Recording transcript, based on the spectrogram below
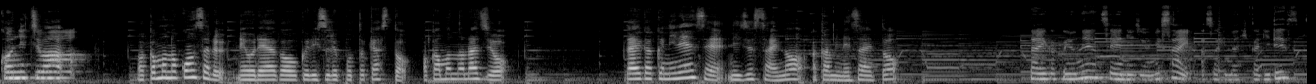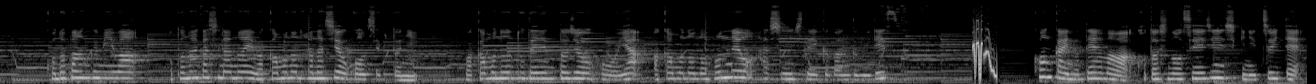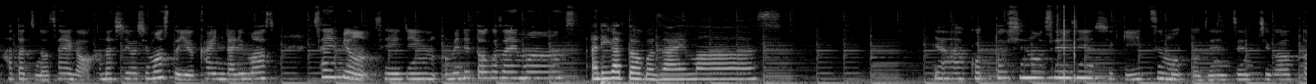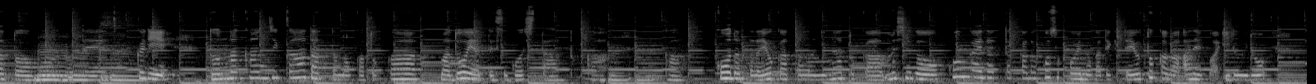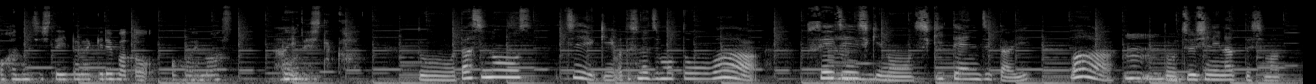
こんにちは。若者コンサルネオレアがお送りするポッドキャスト若者ラジオ。大学2年生20歳の赤嶺さえと大学4年生22歳朝比奈ひかりですこの番組は大人が知らない若者の話をコンセプトに若者のトレンド情報や若者の本音を発信していく番組です今回のテーマは今年の成人式について二十歳のさえがお話をしますという回になります。さえぴょん成人おめでとうございます。ありがとうございます。いや今年の成人式いつもと全然違ったと思うので、うんうんうん。ざっくりどんな感じかだったのかとか、まあ、どうやって過ごしたとか、なんかこうだったらよかったのになとかむしろ今回だったからこそこういうのができたよとかがあればいろいろお話ししていただければと思います。はい。どうでしたか、と私の地域私の地元は成人式の式典自体は、うんうんうん。と中止になってしまって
